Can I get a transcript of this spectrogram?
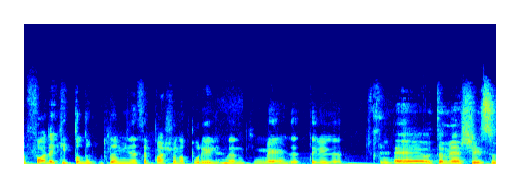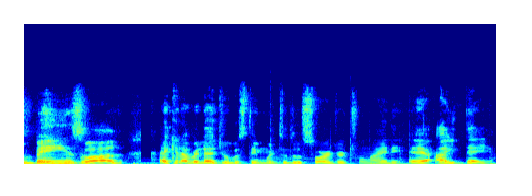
o foda é que todo, toda menina se apaixona por ele, mano. Que merda, tá ligado? Tipo... É, eu também achei isso bem zoado. É que na verdade eu gostei muito do Sword Art Online, é a ideia.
